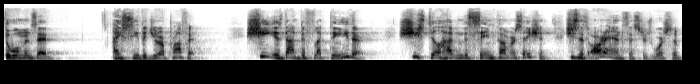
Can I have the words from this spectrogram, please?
the woman said, I see that you're a prophet. She is not deflecting either she's still having the same conversation. She says, Our ancestors worship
